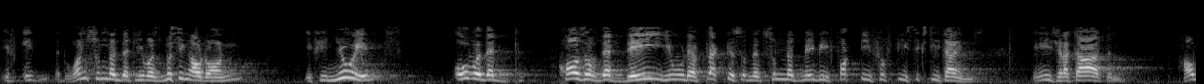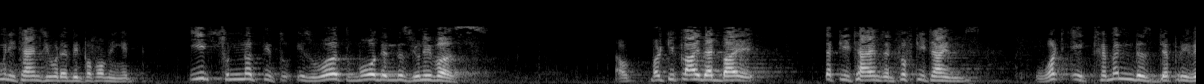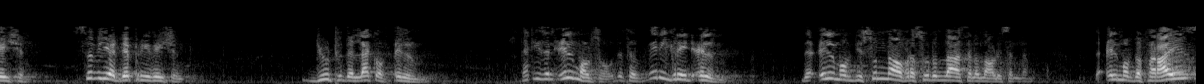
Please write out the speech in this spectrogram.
If it, that one sunnah that he was missing out on, if he knew it, over that course of that day, he would have practiced on that sunnah maybe 40, 50, 60 times in each rakat and how many times he would have been performing it. Each sunnah is worth more than this universe. Now multiply that by 30 times and 50 times. What a tremendous deprivation, severe deprivation due to the lack of ilm. So that is an ilm also. That's a very great ilm. The ilm of the sunnah of Rasulullah sallallahu alaihi wasallam the ilm of the faraiz,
